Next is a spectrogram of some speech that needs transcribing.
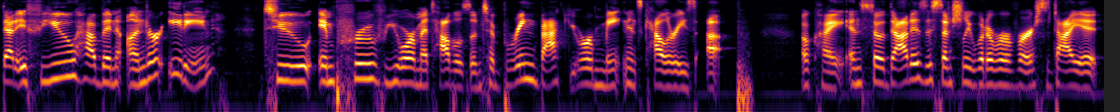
that if you have been under eating to improve your metabolism, to bring back your maintenance calories up Okay. And so that is essentially what a reverse diet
